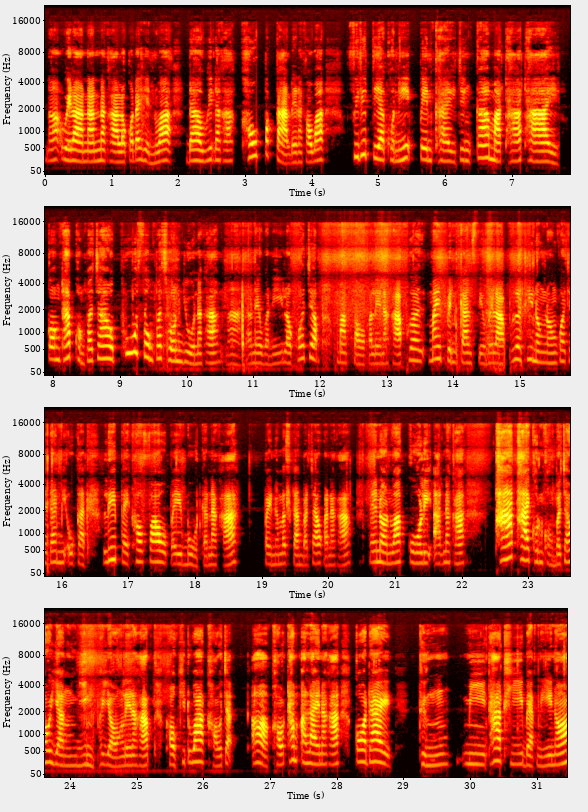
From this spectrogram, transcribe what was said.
ณเวลานั้นนะคะ เราก็ได้เห็นว่าดาวิดนะคะเขาประกาศเลยนะคะว่า ฟิลิสเตียคนนี้เป็นใครจึงกล้ามาท้าทาย กองทัพของพระเจ้าผู้ทรงพระชนอยู่นะคะอ่าแล้วในวันนี้เราก็จะมาต่อกันเลยนะคะ เพื่อไม่เป็นการเสียเวลาเพื่อที่น้องๆก็จะได้มีโอกาสรีบไปเข้าเฝ้าไปโบสถ์กันนะคะ ไปนมัสการพระเจ้ากันนะคะ แน่นอนว่าโกลิอัตนะคะ ท้าทายคนของพระเจ้ายังยิงพยองเลยนะคะเขาคิดว่าเขาจะอ่าเขาทำอะไรนะคะ ก็ได้ถึงมีท่าทีแบบนี้เนาะ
